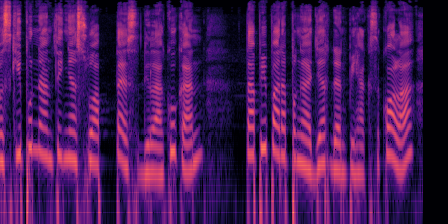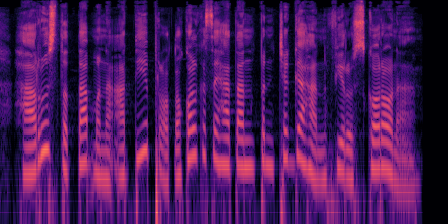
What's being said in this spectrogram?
meskipun nantinya swab tes dilakukan, tapi para pengajar dan pihak sekolah harus tetap menaati protokol kesehatan pencegahan virus corona.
